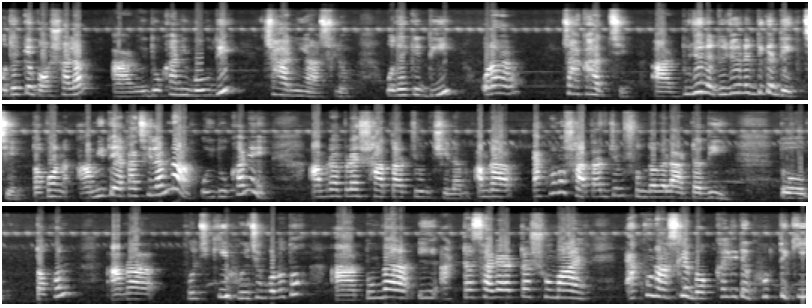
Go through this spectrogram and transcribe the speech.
ওদেরকে বসালাম আর ওই দোকানি বৌদি চা নিয়ে আসলো। ওদেরকে দিই, ওরা চা খাচ্ছে আর দুজনে দুজনের দিকে দেখছে। তখন আমি তো একা ছিলাম না ওই দোকানে, আমরা প্রায় সাত আটজন ছিলাম। আমরা এখনও সাত আটজন সন্ধ্যাবেলা আড্ডা দিই। তো তখন আমরা বলছি, কি হয়েছে বলো তো? আর তোমরা এই আটটা সাড়ে আটটার সময় এখন আসলে বকখালিতে ঘুরতে কি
